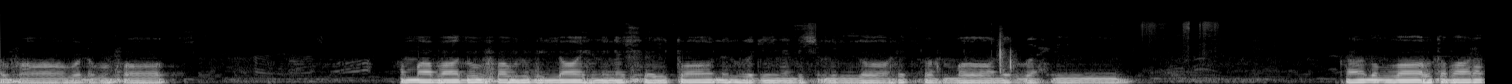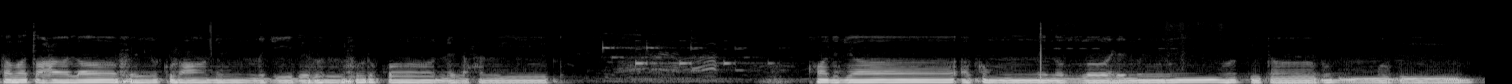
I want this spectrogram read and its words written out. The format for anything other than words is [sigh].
والصفاء والوفاء أما بعد فأعوذ بالله من الشيطان الرجيم. بسم الله الرحمن الرحيم. قال الله تبارك وتعالى في القرآن المجيد والفرقان الحميد. قد جاءكم من الله نور وكتاب مبين.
